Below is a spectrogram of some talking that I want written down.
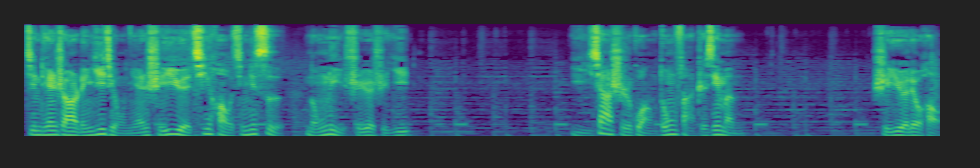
今天是二零一九年十一月七号，星期四，农历十月十一。以下是广东法治新闻。十一月六号，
